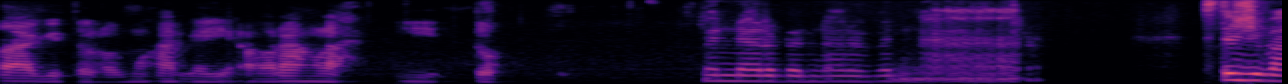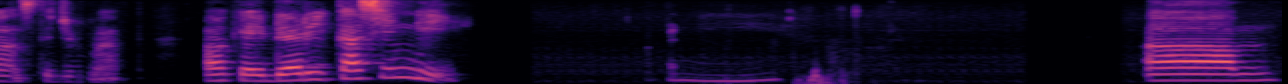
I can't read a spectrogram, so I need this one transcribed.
lah gitu loh menghargai orang lah gitu. Benar benar benar. Setuju banget setuju banget. Oke dari Kak Cindy. Apa nih? Um,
